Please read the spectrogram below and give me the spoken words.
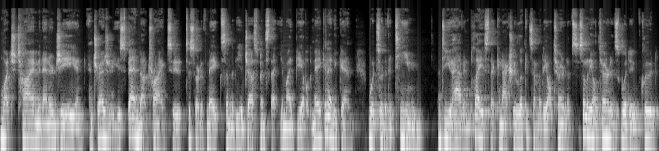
much time and energy and, and, treasure you spend on trying to to sort of make some of the adjustments that you might be able to make. And then again, what sort of a team do you have in place that can actually look at some of the alternatives? Some of the alternatives would include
